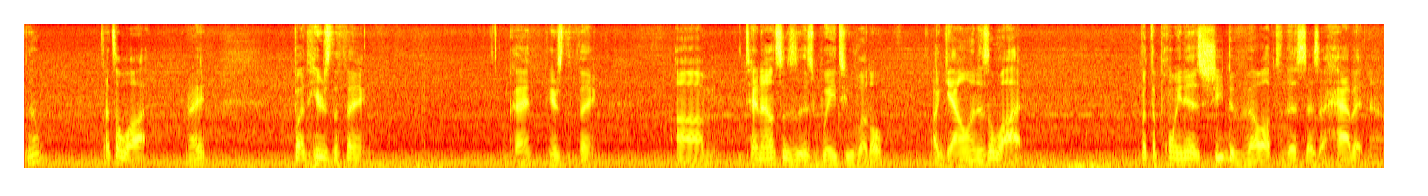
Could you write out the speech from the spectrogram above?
No. That's a lot, right? But here's the thing. Okay? Here's the thing. Um, 10 ounces is way too little, a gallon is a lot. But the point is, she developed this as a habit now.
